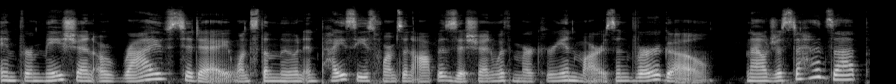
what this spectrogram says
information arrives today once the moon in Pisces forms an opposition with Mercury and Mars in Virgo. Now, just a heads up,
